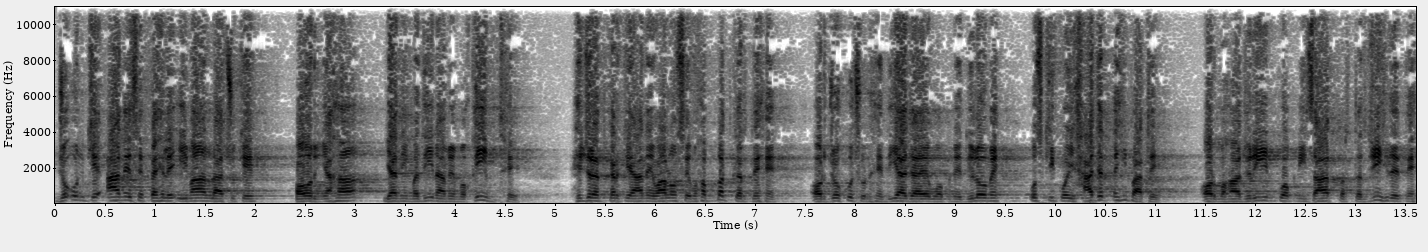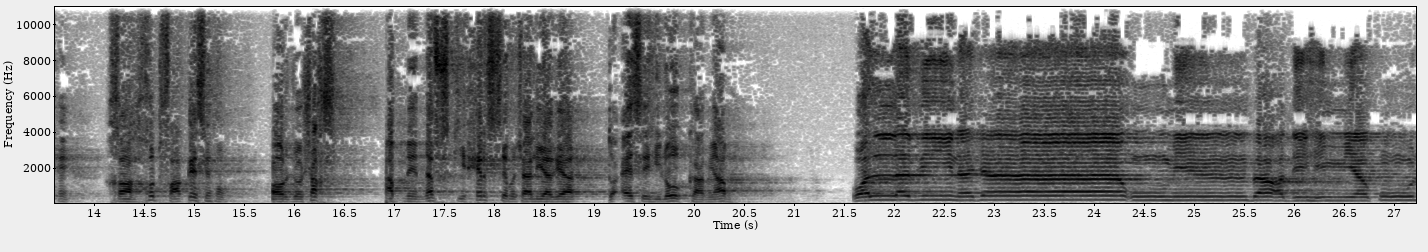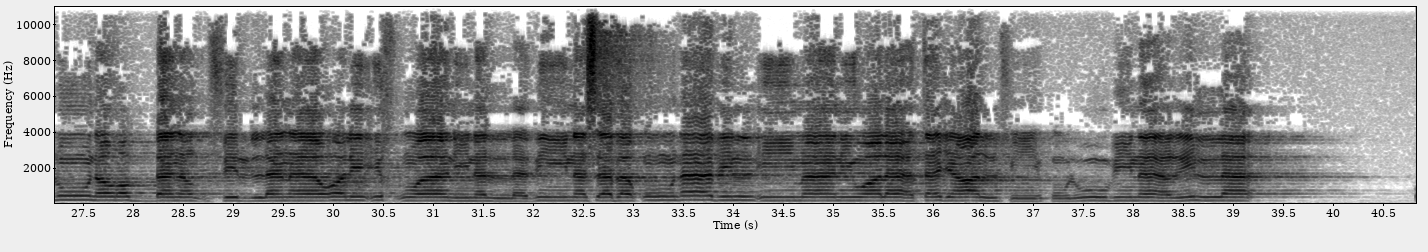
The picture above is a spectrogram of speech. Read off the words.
جو ان کے آنے سے پہلے ایمان لا چکے اور یہاں یعنی مدینہ میں مقیم تھے۔ ہجرت کر کے آنے والوں سے محبت کرتے ہیں اور جو کچھ انہیں دیا جائے وہ اپنے دلوں میں اس کی کوئی حاجت نہیں پاتے اور مہاجرین کو اپنی ذات پر ترجیح دیتے ہیں۔ خواہ خود فاقے سے ہوں اور جو شخص اپنے نفس کی حرص سے بچا لیا گیا تو ایسے ہی لوگ کامیاب ہیں والذين جاءوا من بعدهم يقولون ربنا اغفر لنا ولإخواننا الذين سبقونا بالإيمان ولا تجعل في قلوبنا غلاً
